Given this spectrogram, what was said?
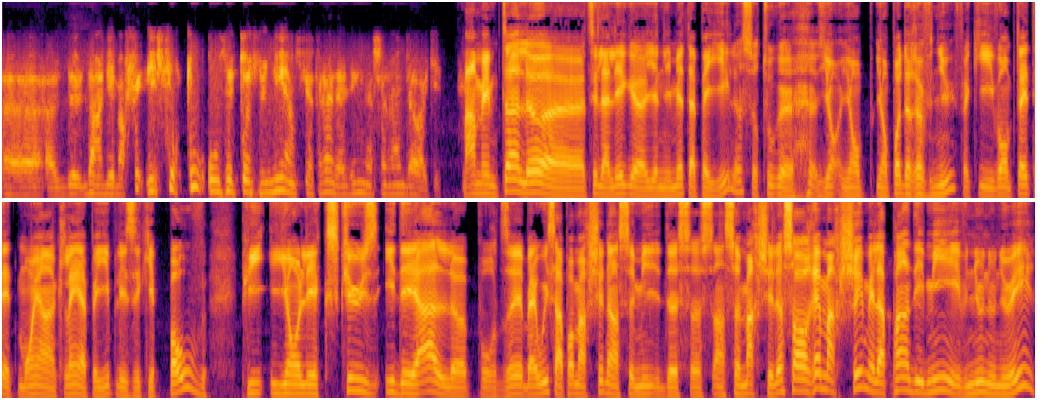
euh, dans les marchés, et surtout aux États-Unis en ce qui a trait à la Ligue nationale de hockey. Mais en même temps, là, euh, la Ligue, il y a une limite à payer, là, surtout qu'ils n'ont pas de revenus, fait qu'ils vont peut-être être moins enclins à payer pour les équipes pauvres. Puis, ils ont l'excuse idéale pour dire, ben oui, ça n'a pas marché dans ce, ce marché-là. Ça aurait marché, mais la pandémie est venue nous nuire.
